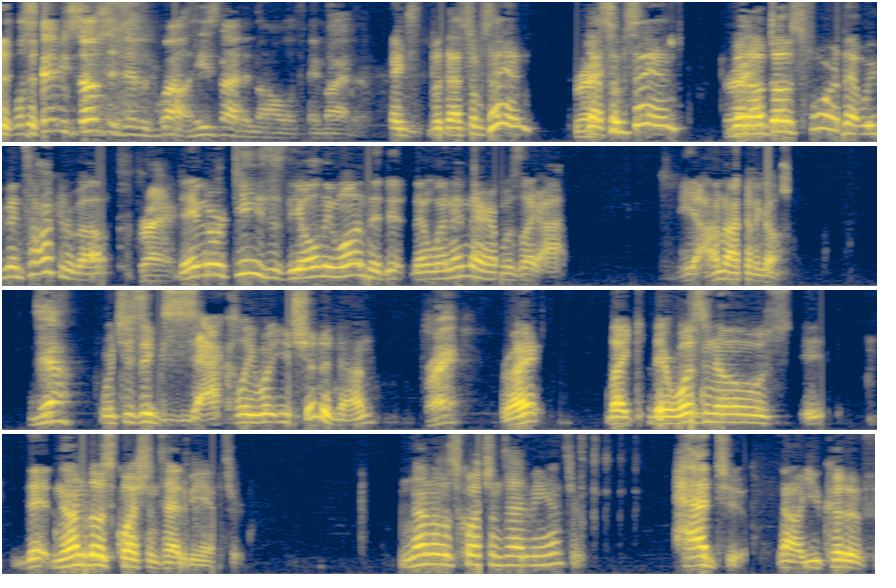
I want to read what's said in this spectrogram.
well, Sammy Sosa did as well. He's not in the Hall of Fame either. But that's what I'm saying. Right. That's what I'm saying. Right. But of those four that we've been talking about, right. David Ortiz is the only one that did, that went in there and was like, ah, "Yeah, I'm not going to go," Yeah. which is exactly what you should have done, Right. right? Like there was no, it, that none of those questions had to be answered. None of those questions had to be answered. Had to. Now you could have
